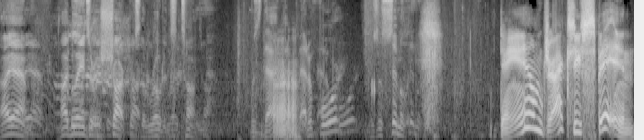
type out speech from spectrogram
I am. My blades are as sharp as the rodent's tongue. Was that Uh. a metaphor? It was a simile. Damn, Drax, you spitting.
